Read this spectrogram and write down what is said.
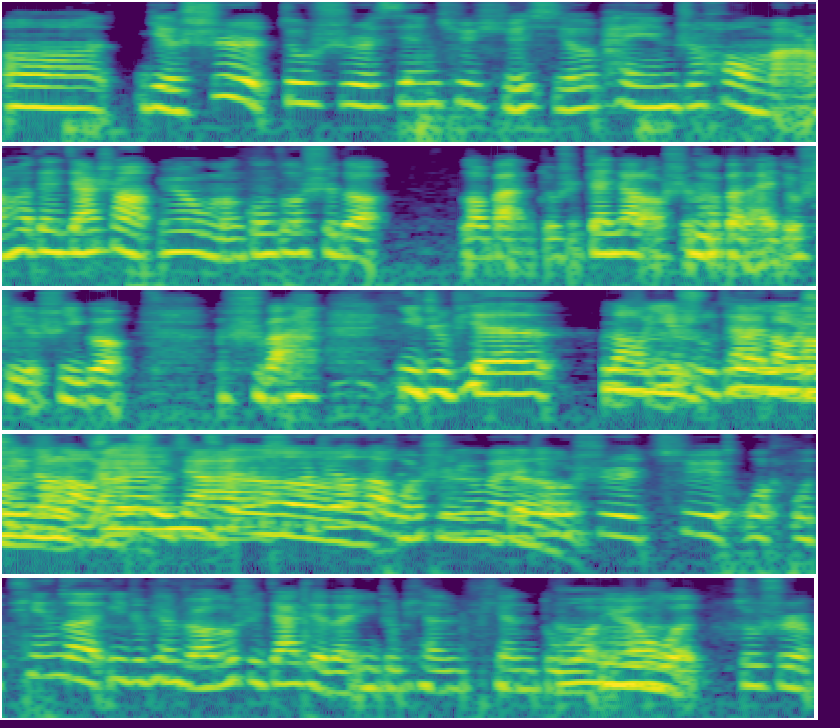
嗯、也是就是先去学习了配音之后嘛，然后再加上因为我们工作室的老板就是詹佳老师，他本来就是也是一个是吧译制片。老艺术家，对老新的老艺术家，说真的，我是因为就是去我我听的译制片主要都是佳姐的译制片偏多，因为我就是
